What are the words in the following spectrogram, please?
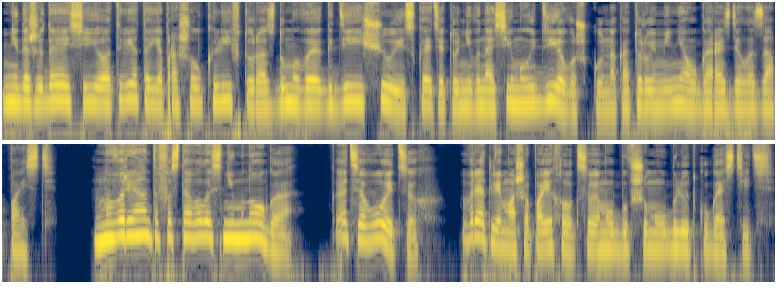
Не дожидаясь ее ответа, я прошел к лифту, раздумывая, где еще искать эту невыносимую девушку, на которую меня угораздило запасть. Но вариантов оставалось немного. Катя Войцех. Вряд ли Маша поехала к своему бывшему ублюдку гостить.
